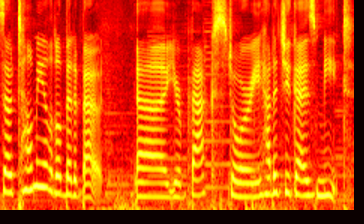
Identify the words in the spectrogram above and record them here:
So tell me a little bit about uh, your backstory. How did you guys meet?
